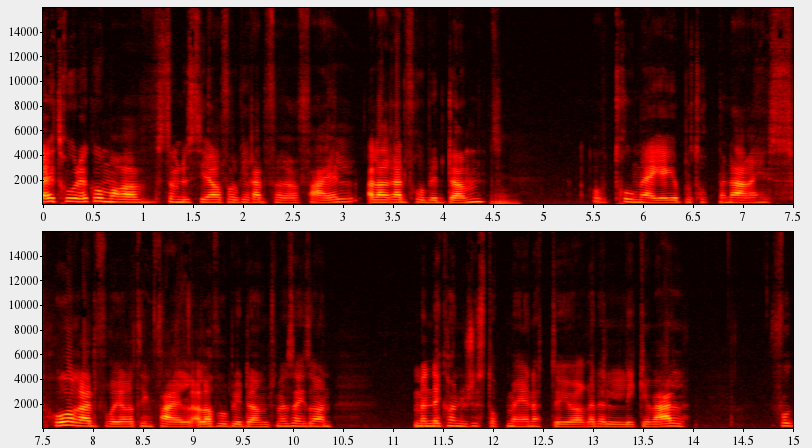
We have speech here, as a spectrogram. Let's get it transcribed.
Jeg tror det kommer av, som du sier, at folk er redd for å gjøre feil, eller redd for å bli dømt. Mm. Og tro meg, jeg er på toppen der. Jeg er så redd for å gjøre ting feil, eller for å bli dømt. Men så er jeg sånn Men det kan jo ikke stoppe meg, jeg er nødt til å gjøre det likevel. For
